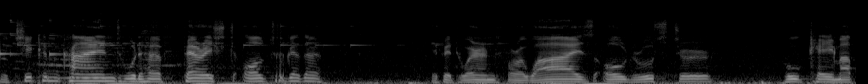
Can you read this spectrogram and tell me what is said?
The chicken kind would have perished altogether if it weren't for a wise old rooster who came up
